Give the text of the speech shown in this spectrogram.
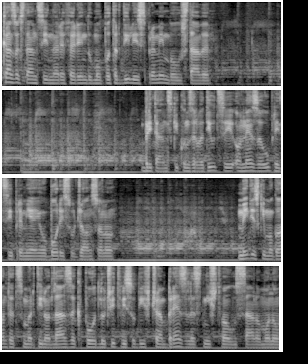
Kazahstanci na referendumu potrdili spremembo ustave. Britanski konzervativci o nezaupnici premijeju Borisu Johnsonu. Medijski mogotec Martin Odlazek po odločitvi sodišča brez lastništva v Salomonu.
